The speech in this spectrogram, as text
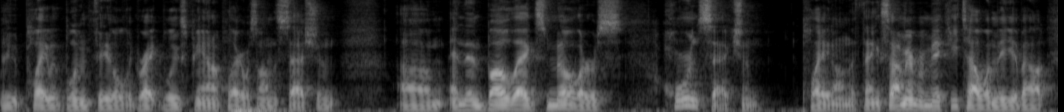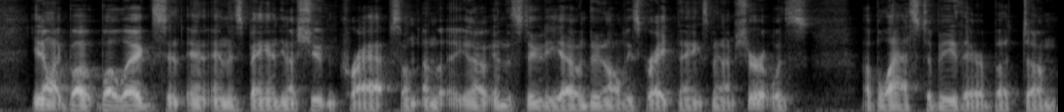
who played with Bloomfield, the great blues piano player, was on the session. Um, and then Bowlegs Miller's horn section played on the thing. So I remember Mickey telling me about, you know, like Bo Bowlegs and, and, and his band, you know, shooting craps on, on the, you know, in the studio and doing all these great things. Man, I'm sure it was a blast to be there, but um,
